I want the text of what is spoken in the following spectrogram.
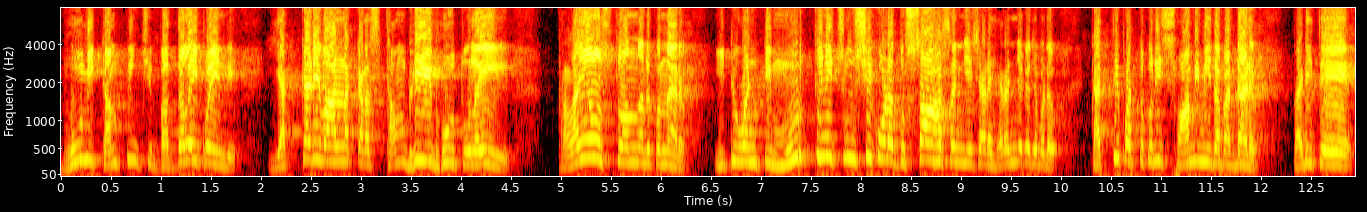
భూమి కంపించి బద్దలైపోయింది. ఎక్కడి వాళ్ళక్కడ స్తంభీభూతులై ప్రళయం వస్తోందనుకున్నారు. ఇటువంటి మూర్తిని చూసి కూడా దుస్సాహసం చేశాడు హిరణ్యగజముడు కత్తి పట్టుకుని స్వామి మీద పడ్డాడు. పడితే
